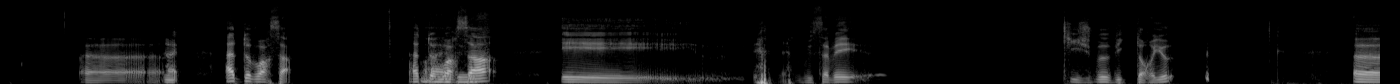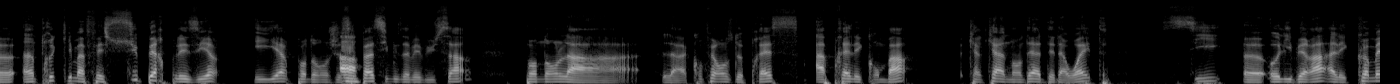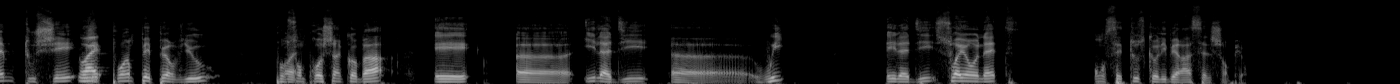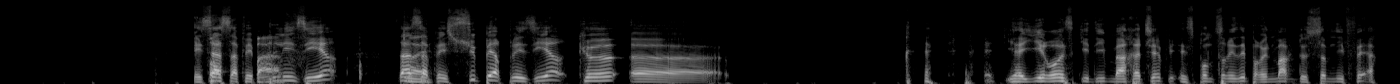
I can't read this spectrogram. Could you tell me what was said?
Euh, Ouais. Hâte de voir ça. Hâte de voir de ça. Et vous savez qui je veux victorieux. Euh, un truc qui m'a fait super plaisir hier pendant, je ne sais Ah. pas si vous avez vu ça, pendant la, la conférence de presse après les combats, quelqu'un a demandé à Dana White si euh, Oliveira allait quand même toucher Ouais. les points pay-per-view pour Ouais. son prochain combat. Et euh, il a dit euh, oui. Et il a dit soyons honnêtes, on sait tous qu'Oliveira c'est le champion. Et ça, Bon, ça fait bah, plaisir. Ça, ouais. ça fait super plaisir que. euh, Il y a Heroes qui dit Makhachev est sponsorisé par une marque de somnifères.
